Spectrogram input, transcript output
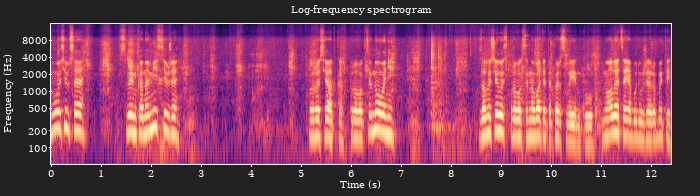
Ну ось і все. Свинка на місці вже. Поросятка провакциновані. Залишилось провакцинувати тепер свинку. Ну, але це я буду вже робити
